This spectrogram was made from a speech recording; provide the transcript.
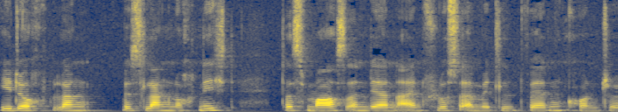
jedoch lang, bislang noch nicht das Maß an deren Einfluss ermittelt werden konnte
